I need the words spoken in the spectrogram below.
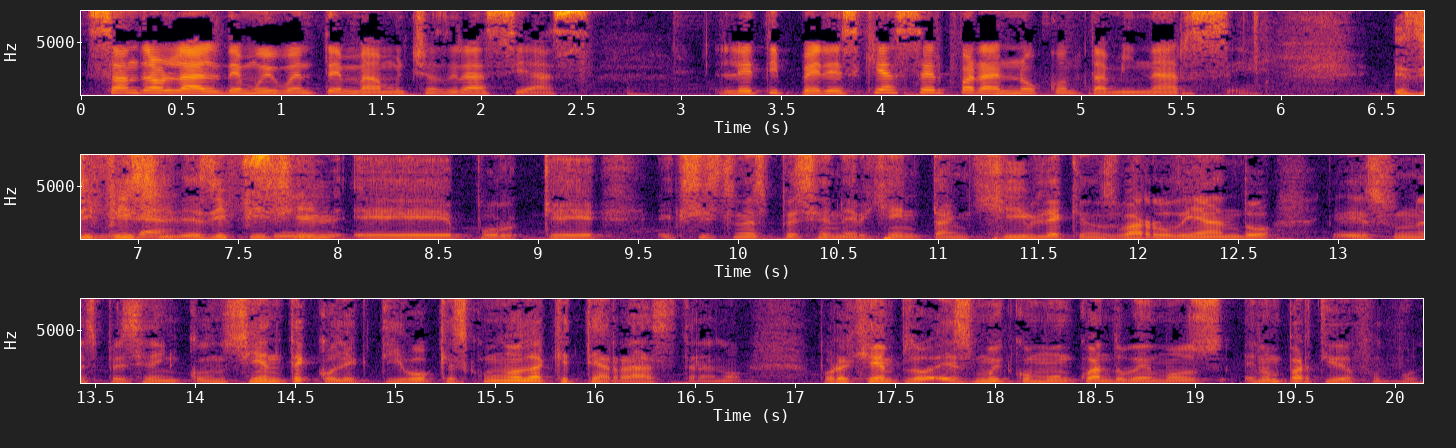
Sandra Olalde, muy buen tema, muchas gracias. Leti Pérez, ¿qué hacer para no contaminarse? Es difícil, es difícil eh, porque existe una especie de energía intangible que nos va rodeando, es una especie de inconsciente colectivo que es como una ola que te arrastra, ¿no? Por ejemplo, es muy común cuando vemos en un partido de fútbol.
